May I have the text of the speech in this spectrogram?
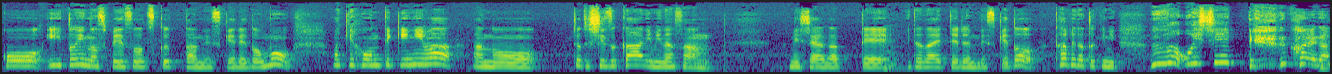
こイートインのスペースを作ったんですけれども、まあ、基本的にはあのー、ちょっと静かに皆さん召し上がっていただいてるんですけど食べた時に「うわ美味しい!」っていう声が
